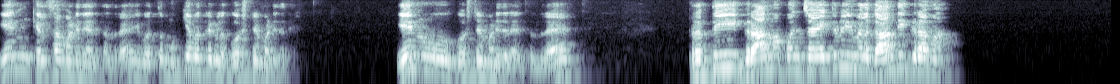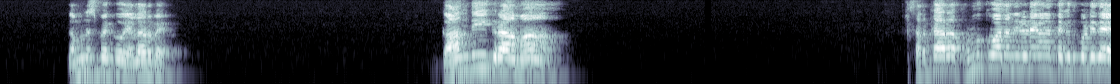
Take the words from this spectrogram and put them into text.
ಏನು ಕೆಲಸ ಮಾಡಿದೆ ಅಂತಂದ್ರೆ, ಇವತ್ತು ಮುಖ್ಯಮಂತ್ರಿಗಳು ಘೋಷಣೆ ಮಾಡಿದ್ದಾರೆ. ಏನು ಘೋಷಣೆ ಮಾಡಿದ್ದಾರೆ ಅಂತಂದ್ರೆ, ಪ್ರತಿ ಗ್ರಾಮ ಪಂಚಾಯತಿನೂ ಇನ್ಮೇಲೆ ಗಾಂಧಿ ಗ್ರಾಮ. ಗಮನಿಸ್ಬೇಕು ಎಲ್ಲರೂ ಗಾಂಧಿ ಗ್ರಾಮ. ಸರ್ಕಾರ ಪ್ರಮುಖವಾದ ನಿರ್ಣಯವನ್ನು ತೆಗೆದುಕೊಂಡಿದೆ.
